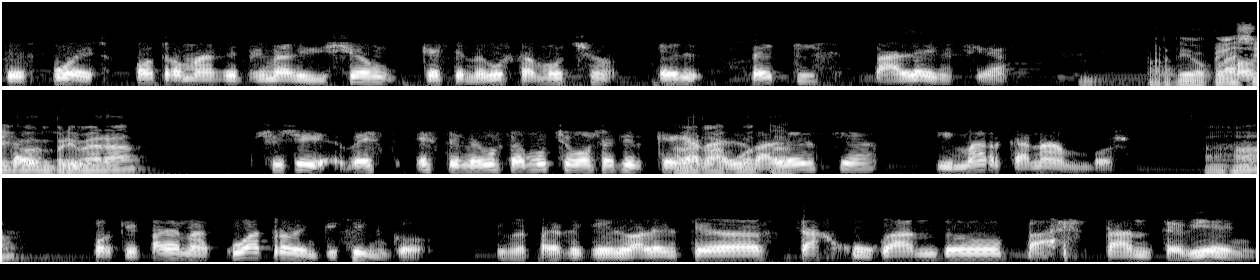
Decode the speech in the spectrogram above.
Después, otro más de primera división, que este me gusta mucho, el Betis Valencia. Partido clásico en primera. Sí, sí, este, me gusta mucho, vamos a decir que A gana el. Valencia y marcan ambos, Ajá. porque pagan a 4.25. Y me parece que el Valencia está jugando bastante bien,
